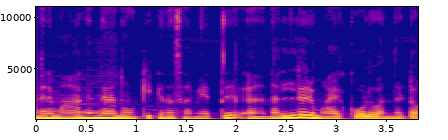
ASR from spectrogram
അങ്ങനെ മാങ്ങ ഇങ്ങനെ നോക്കിക്കുന്ന സമയത്ത് നല്ലൊരു മഴക്കോൾ വന്നിട്ടോ.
